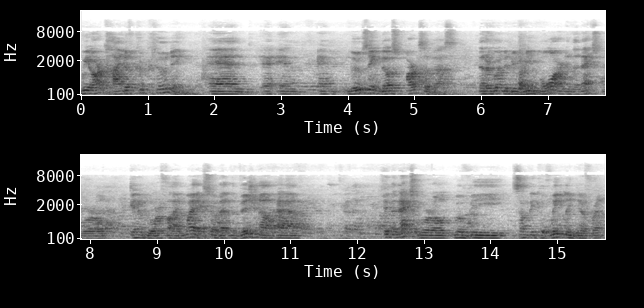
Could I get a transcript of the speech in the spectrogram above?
we are kind of cocooning and, and, and losing those parts of us that are going to be reborn in the next world in a glorified way. So that the vision I'll have in the next world will be something completely different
